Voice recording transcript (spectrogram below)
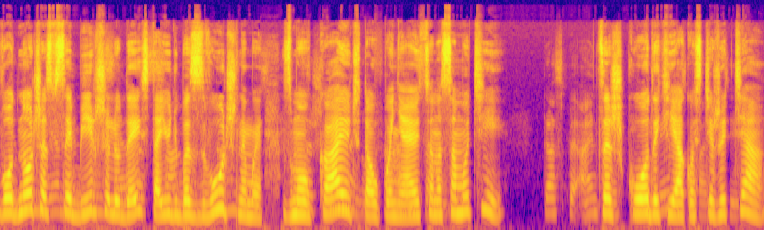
водночас все більше людей стають беззвучними, змовкають та опиняються на самоті. Це шкодить якості життя,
